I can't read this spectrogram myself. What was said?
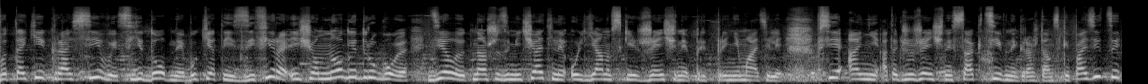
Вот такие красивые, съедобные букеты из зефира и еще многое другое делают наши замечательные ульяновские женщины-предприниматели. Все они, а также женщины с активной гражданской позицией,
